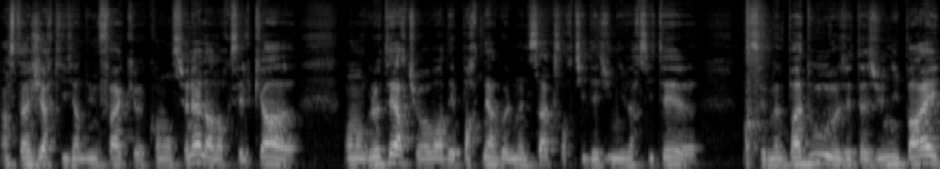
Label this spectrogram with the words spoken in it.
un stagiaire qui vient d'une fac euh, conventionnelle, alors que c'est le cas euh, en Angleterre. Tu vas avoir des partenaires Goldman Sachs sortis des universités, euh, on sait même pas d'où, aux États-Unis, pareil.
